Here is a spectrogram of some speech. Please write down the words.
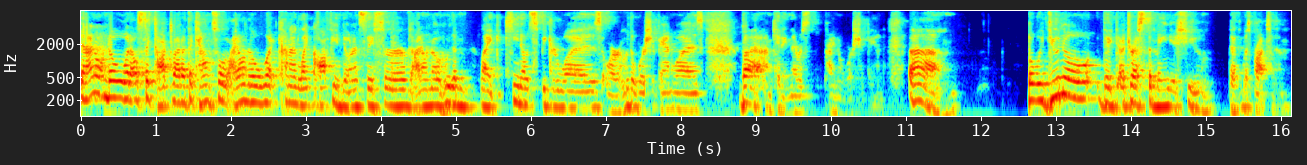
And I don't know what else they talked about at the council. I don't know what kind of like coffee and donuts they served. I don't know who the like keynote speaker was or who the worship band was. But I'm kidding. There was probably no worship band. Um, but we do know they addressed the main issue that was brought to them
